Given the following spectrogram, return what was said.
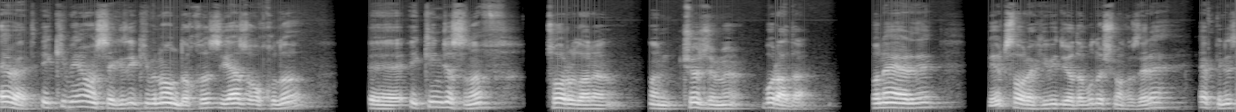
Evet, 2018-2019 yaz okulu e, ikinci sınıf sorularının çözümü burada sona erdi. Bir sonraki videoda buluşmak üzere. Hepiniz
